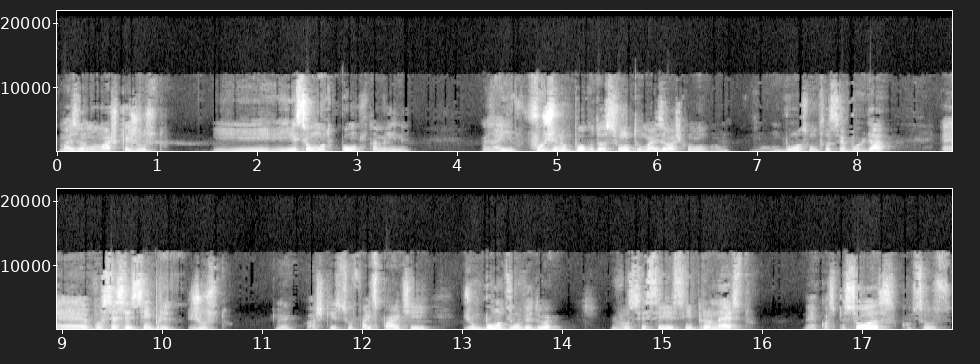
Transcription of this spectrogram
mas eu não acho que é justo. E, e, esse é um outro ponto também, né? Mas aí, fugindo um pouco do assunto, mas eu acho que é um, um bom assunto a se abordar, é você ser sempre justo, né? Acho que isso faz parte de um bom desenvolvedor, você ser sempre honesto né, com as pessoas, com seus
